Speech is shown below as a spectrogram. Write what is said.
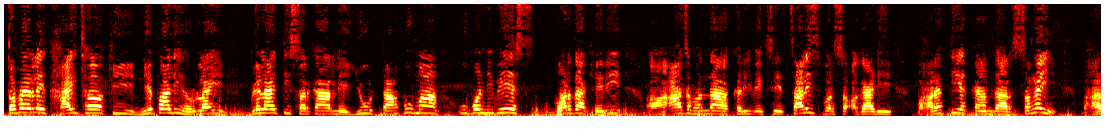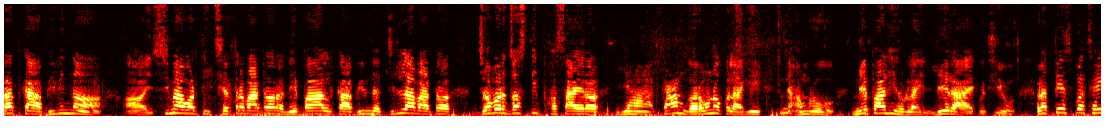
तपाईँहरूलाई थाहै छ कि नेपालीहरूलाई बेलायती सरकारले यो टापुमा उपनिवेश गर्दाखेरि आजभन्दा करिब एक सय चालिस वर्ष अगाडि भारतीय कामदारसँगै भारतका विभिन्न सीमावर्ती क्षेत्रबाट र नेपालका विभिन्न जिल्लाबाट जबरजस्ती फसाएर यहाँ काम गराउनको लागि हाम्रो नेपालीहरूलाई लिएर आएको थियो। र त्यसपछि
